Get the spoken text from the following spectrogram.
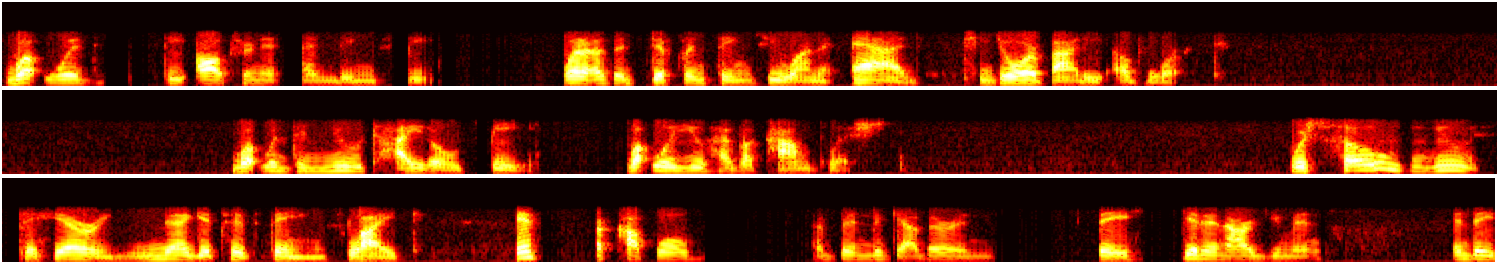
What would the alternate endings be? What are the different things you want to add to your body of work? What would the new titles be? What will you have accomplished? We're so used to hearing negative things like if a couple have been together and they get in arguments and they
